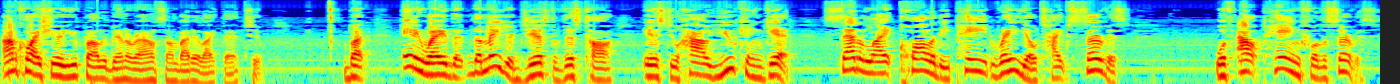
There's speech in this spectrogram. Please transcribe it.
I'm quite sure you've probably been around somebody like that too. But anyway, the the major gist of this talk is to how you can get satellite quality paid radio type service without paying for the service.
